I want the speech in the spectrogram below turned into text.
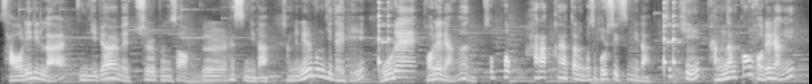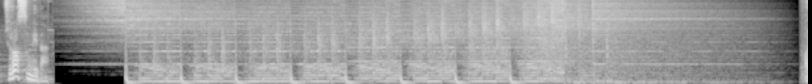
4월 1일 날 분기별 매출 분석을 했습니다. 작년 1분기 대비 올해 거래량은 소폭 하락하였다는 것을 볼 수 있습니다. 특히 강남권 거래량이 줄었습니다.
